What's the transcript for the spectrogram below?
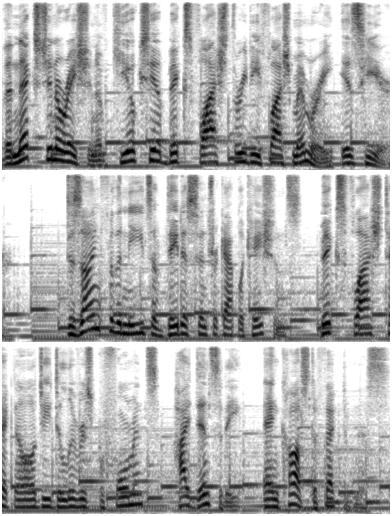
The next generation of Kioxia BiCS Flash 3D Flash Memory is here. Designed for the needs of data-centric applications, BiCS Flash technology delivers performance, high density, and cost effectiveness.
